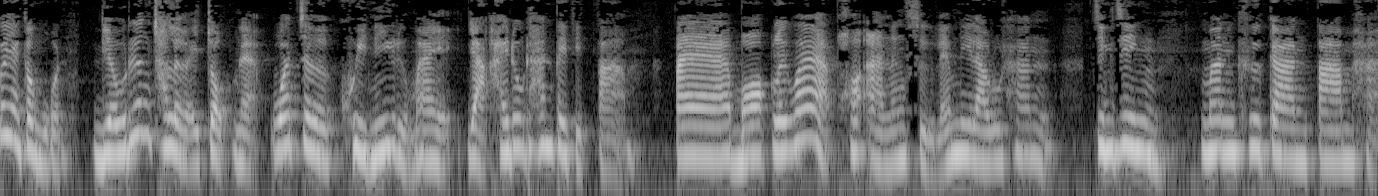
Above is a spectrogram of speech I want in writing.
ก็ยังกังวล เดี๋ยวเรื่องเฉลยจบเนี่ยว่าเจอควีนี่หรือไม่อยากให้ทุกท่านไปติดตาม แต่บอกเลยว่าพออ่านหนังสือเล่มนี้แล้วทุกท่าน จริง ๆ มันคือการตามหา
